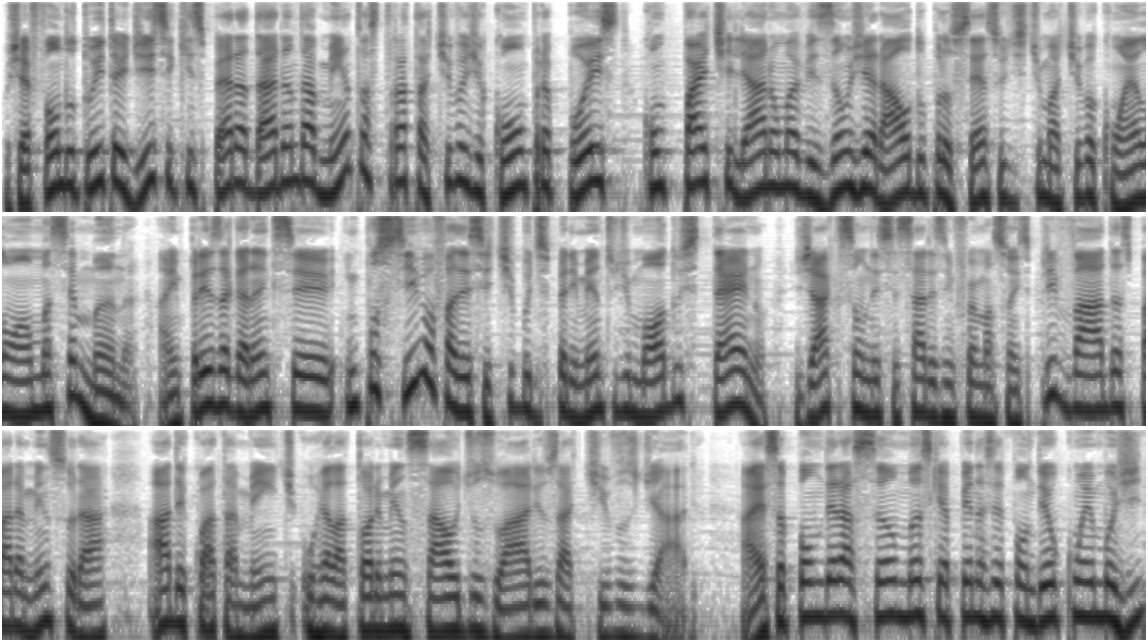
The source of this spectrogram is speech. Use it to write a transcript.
O chefão do Twitter disse que espera dar andamento às tratativas de compra, pois compartilharam uma visão geral do processo de estimativa com Elon há uma semana. A empresa garante ser impossível fazer esse tipo de experimento de modo externo, já que são necessárias informações privadas para mensurar adequadamente o relatório mensal de usuários ativos diário. A essa ponderação, Musk apenas respondeu com um emoji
